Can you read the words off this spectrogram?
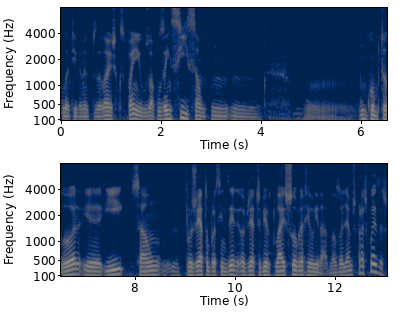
relativamente pesadões que se põem. Os óculos em si são um, um, um, um computador uh, e são, projetam, por assim dizer, objetos virtuais sobre a realidade. Nós olhamos para as coisas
